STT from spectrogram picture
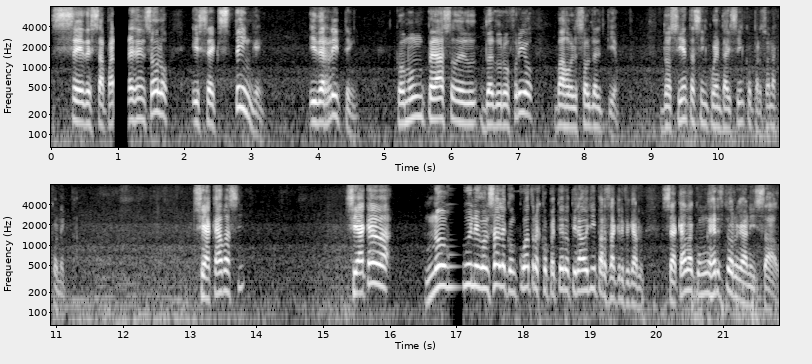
se desaparecen solos y se extinguen y derriten como un pedazo de, duro frío bajo el sol del tiempo. 255 personas conectadas. Se acaba así. Se acaba no Willy González con cuatro escopeteros tirados allí para sacrificarlo. Se acaba con un ejército organizado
